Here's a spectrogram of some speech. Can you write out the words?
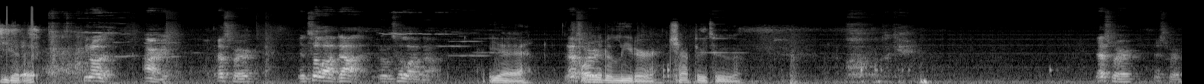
You get it? You know what? All right, that's fair. Until I die. Until I die. Yeah. That's Follow fair. the leader, chapter two. Okay. That's fair. That's fair.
